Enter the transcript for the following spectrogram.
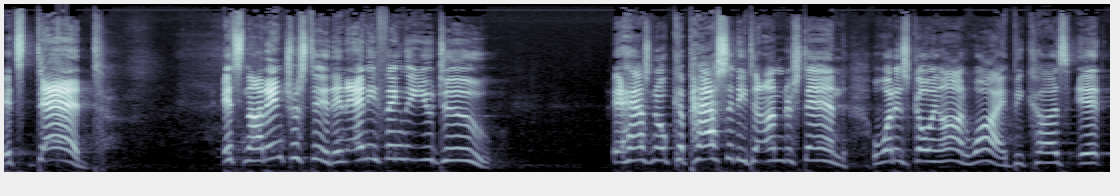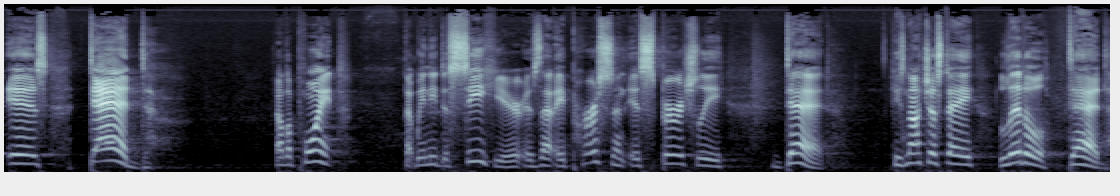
It's dead. It's not interested in anything that you do. It has no capacity to understand what is going on. Why? Because it is dead. Now, the point that we need to see here is that a person is spiritually dead. He's not just a little dead.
